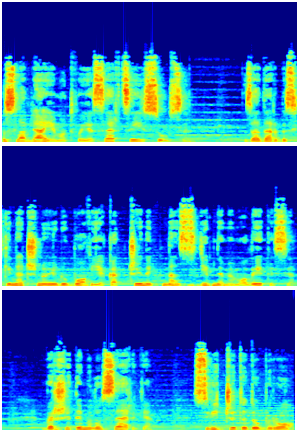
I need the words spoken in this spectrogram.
Прославляємо Твоє серце, Ісусе, за дар безкінечної любові, яка чинить нас здібними молитися, вершити милосердя, свідчити добро,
